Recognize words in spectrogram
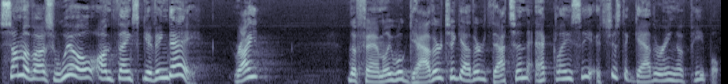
Some of us will on Thanksgiving Day, right? The family will gather together. That's an ecclesia. It's just a gathering of people.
